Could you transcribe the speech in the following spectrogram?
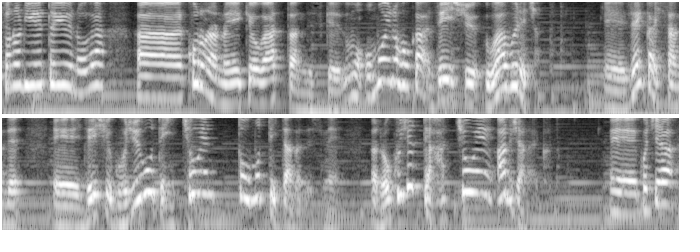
その理由というのがコロナの影響があったんですけれども、思いのほか税収上振れちゃったと。前回試算で、えー税収55.1兆円と思っていたらですね、60.8兆円あるじゃないかと。えーこちら、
